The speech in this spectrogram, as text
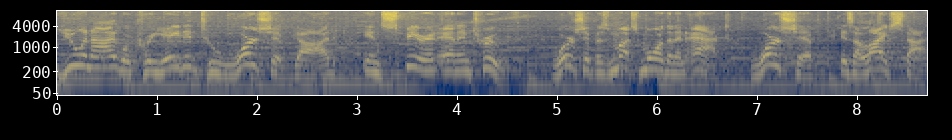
You and I were created to worship God in spirit and in truth. Worship is much more than an act, worship is a lifestyle.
